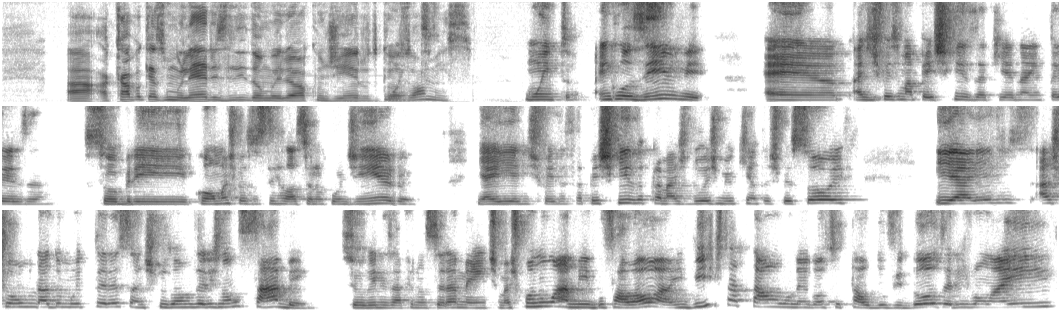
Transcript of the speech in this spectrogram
a, acaba que as mulheres lidam melhor com dinheiro do que Muito. os homens? Muito. Inclusive, é, a gente fez uma pesquisa aqui na empresa sobre como as pessoas se relacionam com dinheiro. E aí a gente fez essa pesquisa para mais de 2.500 pessoas. E aí a gente achou um dado muito interessante, que os homens eles não sabem se organizar financeiramente. Mas quando um amigo fala, ó, oh, invista tal um negócio tal duvidoso, eles vão lá e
